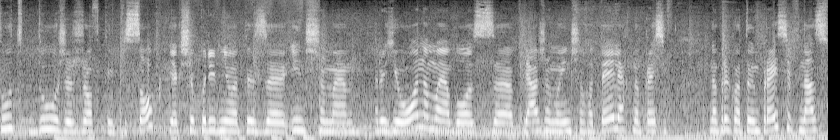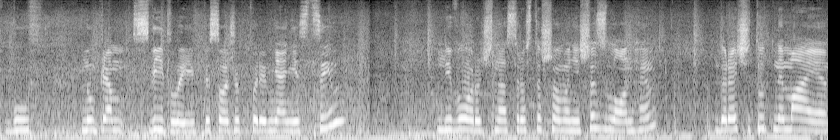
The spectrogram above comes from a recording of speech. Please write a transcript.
Тут дуже жовтий пісок, якщо порівнювати з іншими регіонами або з пляжами інших готелях. Наприклад, у імпресів в нас був ну прям світлий пісочок в порівнянні з цим. Ліворуч у нас розташовані шезлонги. До речі, тут немає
